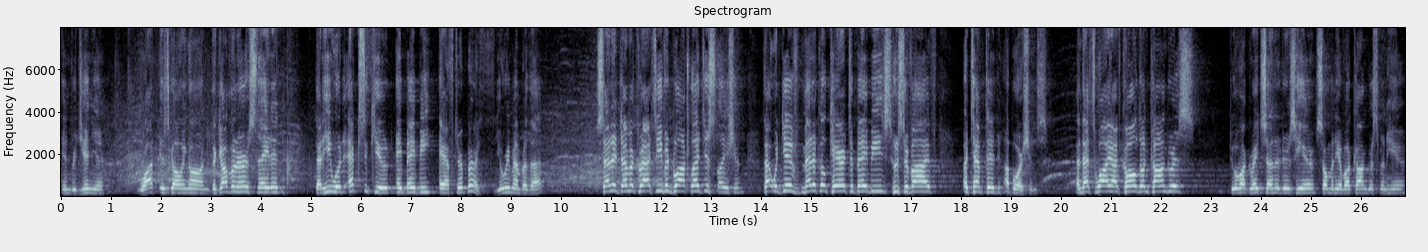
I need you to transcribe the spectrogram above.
in Virginia? What is going on? The governor stated that he would execute a baby after birth. You remember that? Senate Democrats even blocked legislation that would give medical care to babies who survive attempted abortions. And that's why I've called on Congress, two of our great senators here, so many of our congressmen here,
